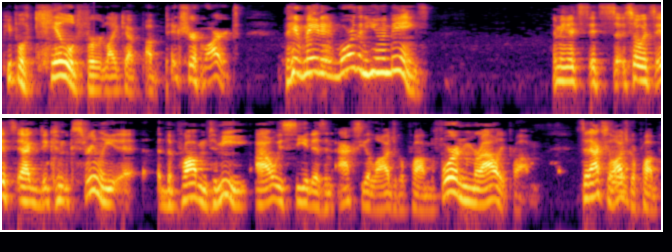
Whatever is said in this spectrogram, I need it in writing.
People have killed for like a, a picture of art. They've made it more than human beings. I mean, it's it's so it's it's uh, extremely uh, the problem to me. I always see it as an axiological problem before a morality problem. It's an axiological problem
